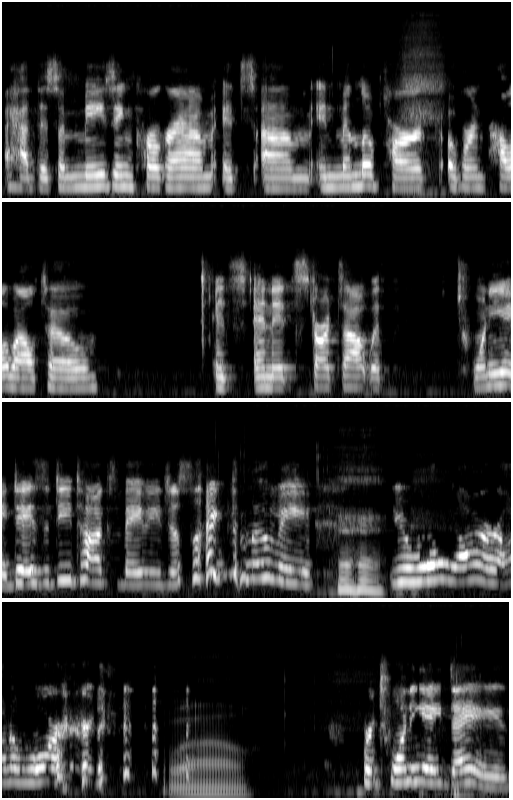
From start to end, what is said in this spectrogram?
I had this amazing program. It's um, in Menlo Park over in Palo Alto. It's and it starts out with 28 days of detox, baby, just like the movie. You really are on a ward Wow. For 28 days,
